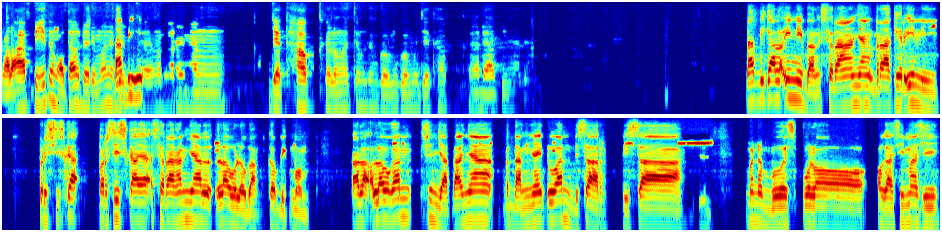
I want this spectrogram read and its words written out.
Kalau api itu nggak tahu dari mana Tapi- dia bisa ngeluarin yang Jet Hawk segala macam tuh gomu-gomu Jet Hawk ada apinya. Tapi kalau ini bang, serangan yang terakhir ini persis kak persis kayak serangannya Lau loh bang ke Big Mom. Kalau Lau kan senjatanya pedangnya itu kan besar, bisa menembus Pulau Ogashima sih.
